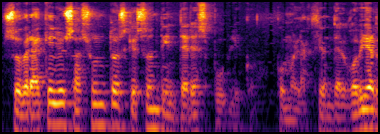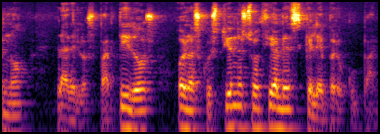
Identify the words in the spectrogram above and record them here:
sobre aquellos asuntos que son de interés público, como la acción del gobierno, la de los partidos o las cuestiones sociales que le preocupan.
